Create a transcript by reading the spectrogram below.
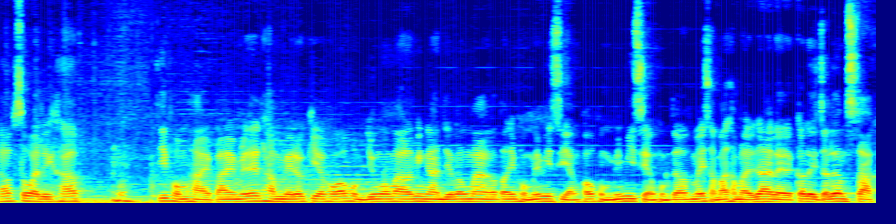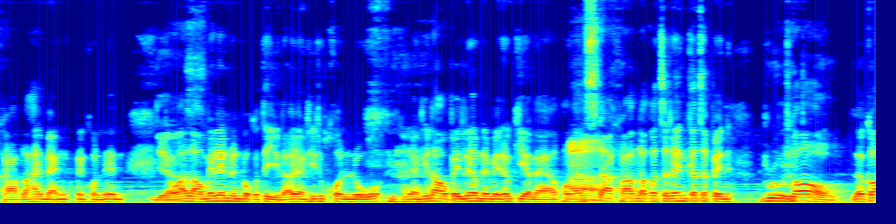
ครับ สวัสดีครับ ที่ผมหายไปไม่ได้ทำเมทัลเกียร์เพราะว่าผมยุ่งมากๆแล้วมีงานเยอะมากๆแล้วตอนนี้ผมไม่มีเสียงเพราะผมไม่มีเสียงผมจะไม่สามารถทำอะไรได้เลย ก็เลยจะเริ่ม StarCraft แล้วให้แบงค์เป็นคนเล่น Yes แต่ว่าเราไม่เล่นเป็นปกติอยู่แล้วอย่างที่ทุกคนรู้ อย่างที่เราไปเริ่มในเมทัลเกียร์แล้วเพราะว่าอ่า StarCraft เราก็จะเล่นก็จะเป็น Brutal Brutal แล้วก็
